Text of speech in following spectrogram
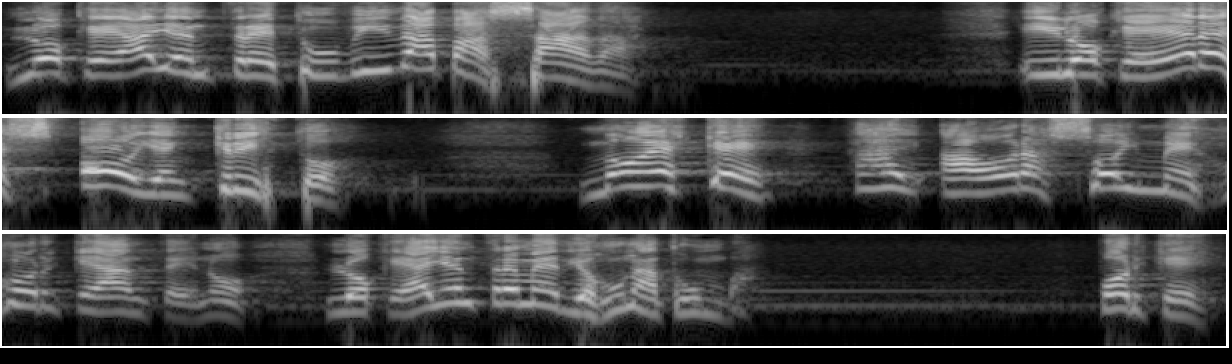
Lo que hay entre tu vida pasada y lo que eres hoy en Cristo no es que, ay, ahora soy mejor que antes. No, lo que hay entre medio es una tumba. ¿Por qué?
